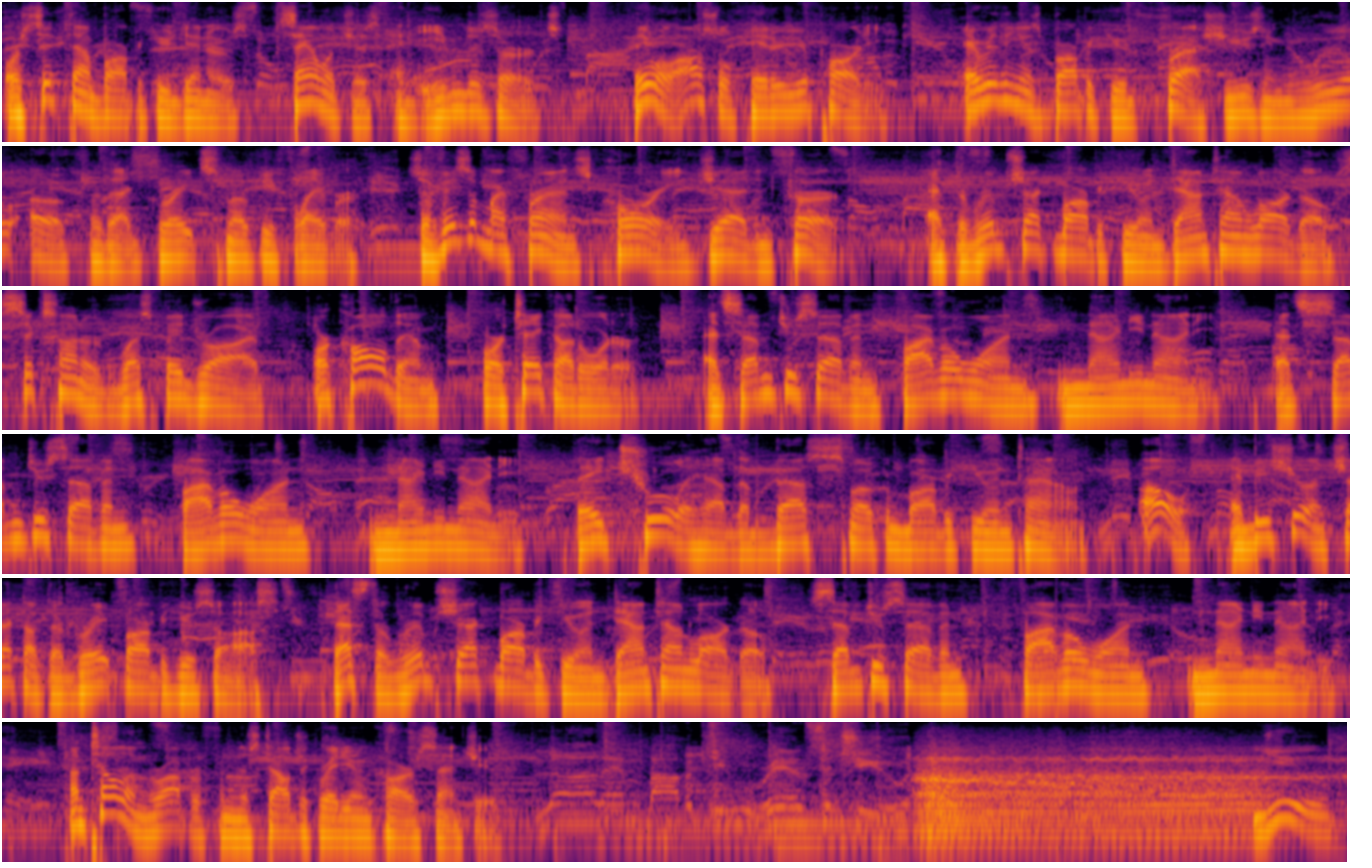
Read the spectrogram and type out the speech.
or sit-down barbecue dinners, sandwiches, and even desserts. They will also cater your party. Everything is barbecued fresh using real oak for that great smoky flavor. So visit my friends Corey, Jed, and Kurt at the Rib Shack Barbecue in downtown Largo, 600 West Bay Drive, or call them for a takeout order at 727 501 9090. That's 727 501 9090. They truly have the best smoking barbecue in town. Oh, and be sure and check out their great barbecue sauce. That's the Rib Shack Barbecue in downtown Largo, 727 501 9090. I'm telling Robert from Nostalgic Radio and Cars sent you.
